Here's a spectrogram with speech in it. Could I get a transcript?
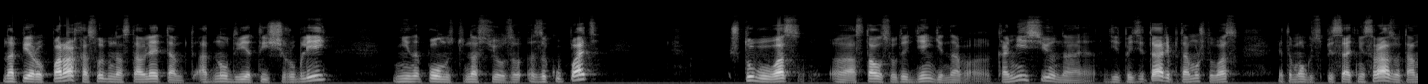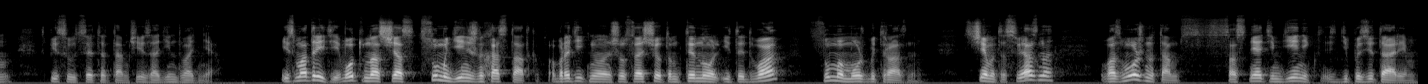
на первых порах особенно оставлять там одну-две тысячи рублей, не полностью на все закупать, чтобы у вас осталось вот эти деньги на комиссию, на депозитарий, потому что у вас это могут списать не сразу, там списывается это там через 1-2 дня. И смотрите, вот у нас сейчас сумма денежных остатков. Обратите внимание, что с расчетом Т0 и Т2 сумма может быть разной. С чем это связано? Возможно, там со снятием денег с депозитарием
